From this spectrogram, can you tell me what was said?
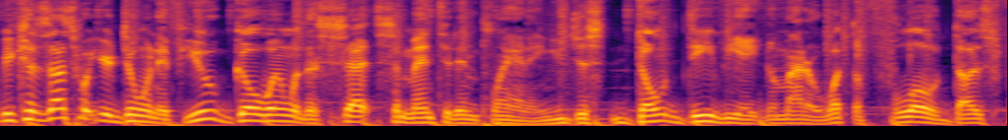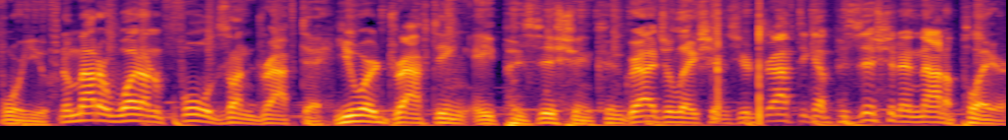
Because that's what you're doing. If you go in with a set cemented in planning, you just don't deviate no matter what the flow does for you. No matter what unfolds on draft day, you are drafting a position. Congratulations, you're drafting a position and not a player.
